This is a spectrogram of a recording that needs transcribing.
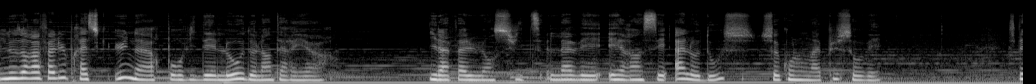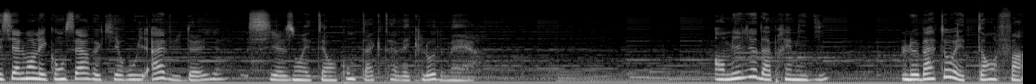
Il nous aura fallu presque une heure pour vider l'eau de l'intérieur. Il a fallu ensuite laver et rincer à l'eau douce ce que l'on a pu sauver. Spécialement les conserves qui rouillent à vue d'œil si elles ont été en contact avec l'eau de mer. En milieu d'après-midi, le bateau est enfin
